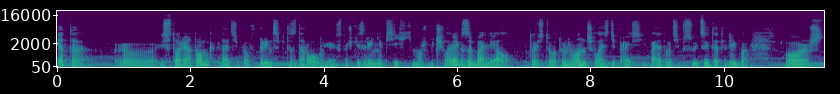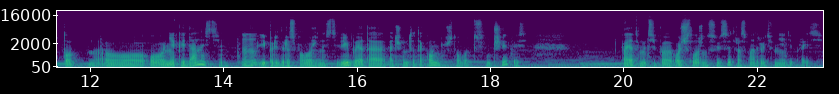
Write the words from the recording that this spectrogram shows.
это э, история о том, когда, типа, в принципе, то здоровый с точки зрения психики, может быть, человек заболел. То есть, вот у него началась депрессия. И поэтому, типа, суицид это либо о, что, о, о некой данности угу. и предрасположенности, либо это о чем-то таком, что вот случилось. Поэтому, типа, очень сложно суицид рассматривать вне депрессии.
